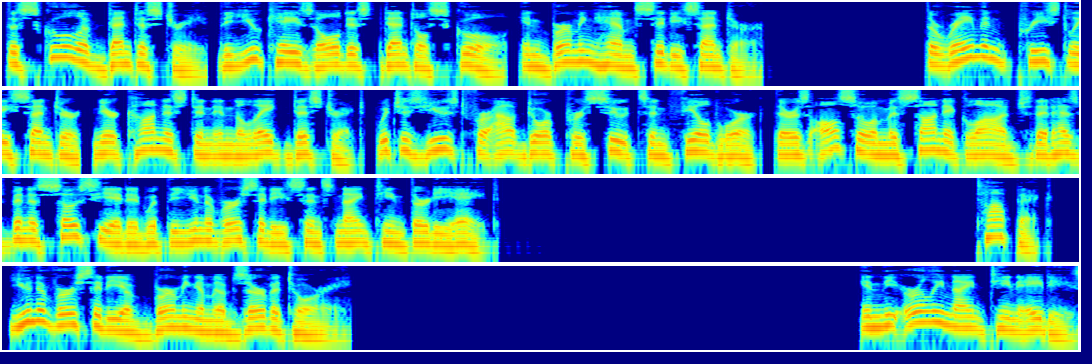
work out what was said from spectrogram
The School of Dentistry the UK's oldest dental school, in Birmingham city centre. The Raymond Priestley Centre, near Coniston in the Lake District, which is used for outdoor pursuits and field work. There is also a Masonic Lodge that has been associated with the university since 1938. Topic: University of Birmingham Observatory. In the early 1980s,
